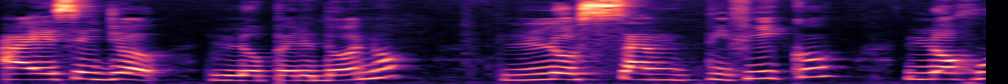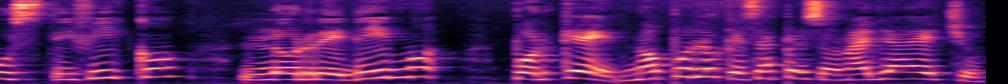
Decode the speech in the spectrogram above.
a ese yo lo perdono, lo santifico, lo justifico, lo redimo. ¿Por qué? No por lo que esa persona haya hecho,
